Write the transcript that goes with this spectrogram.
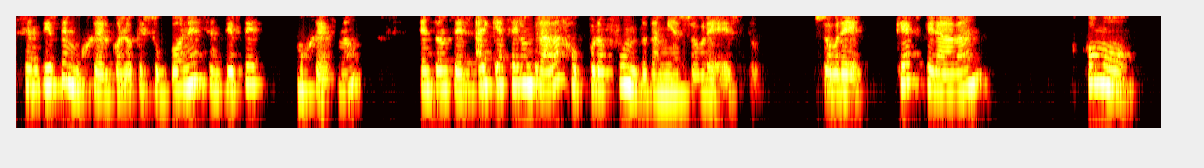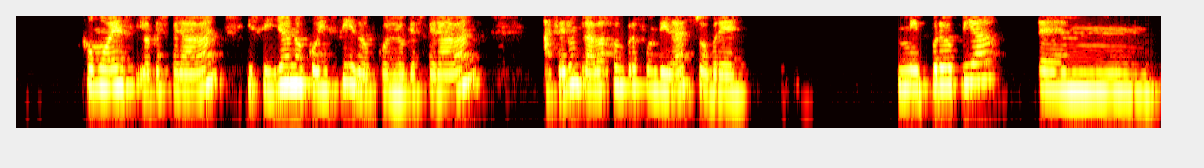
sentirte mujer, con lo que supone sentirte mujer, ¿no? Entonces, hay que hacer un trabajo profundo también sobre esto, sobre qué esperaban, cómo, cómo es lo que esperaban y si yo no coincido con lo que esperaban, hacer un trabajo en profundidad sobre mi propia, em,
